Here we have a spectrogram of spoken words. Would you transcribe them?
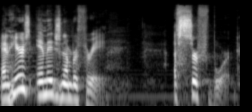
And here's image number three. A surfboard.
